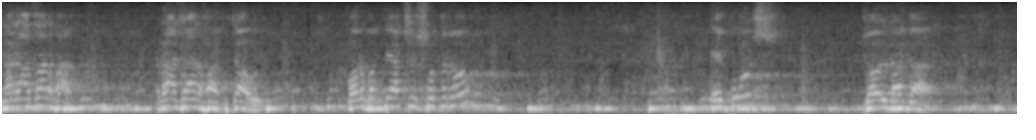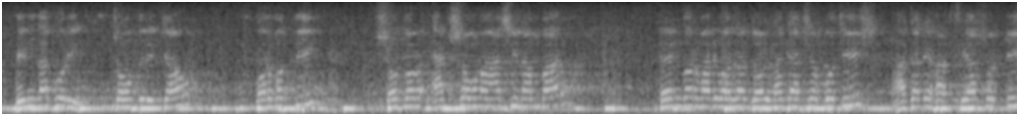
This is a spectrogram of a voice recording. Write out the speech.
না রাজার হাট রাজার হাট যাও। পরবর্তী একশো সতেরো। একুশ। জল ঢাকা। বৃন্দাপুরি চৌধুরী, যাও। পরবর্তী, সতের একশো উনআশি নাম্বার বেঙ্গরবাড়ি বাজার, জল ঢাকা একশো পঁচিশ, হাজারি হাট ছিয়াষট্টি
